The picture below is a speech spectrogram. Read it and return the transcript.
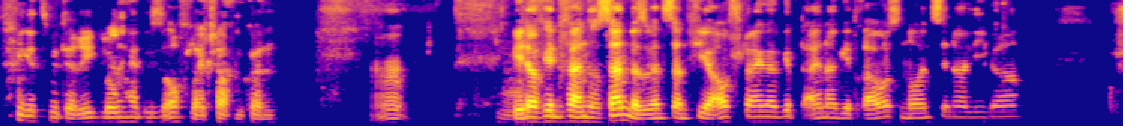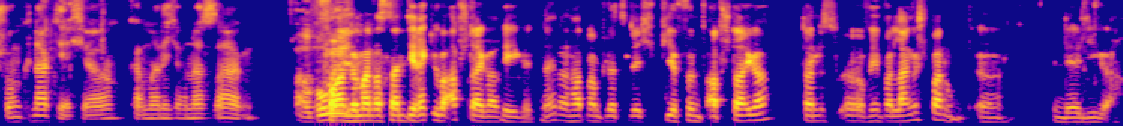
jetzt mit der Regelung hätten sie es auch vielleicht schaffen können. Ja. Ja. Wird auf jeden Fall interessant. Also wenn es dann vier Aufsteiger gibt, einer geht raus, 19er Liga, schon knackig, ja, kann man nicht anders sagen. Obwohl, Vor allem, wenn man das dann direkt über Absteiger regelt, ne? dann hat man plötzlich vier, fünf Absteiger, dann ist äh, auf jeden Fall lange Spannung äh, in der Liga.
